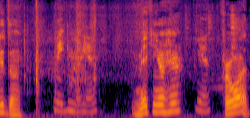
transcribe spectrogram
are you doing? Making my hair. Making your hair? Yeah. For what?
